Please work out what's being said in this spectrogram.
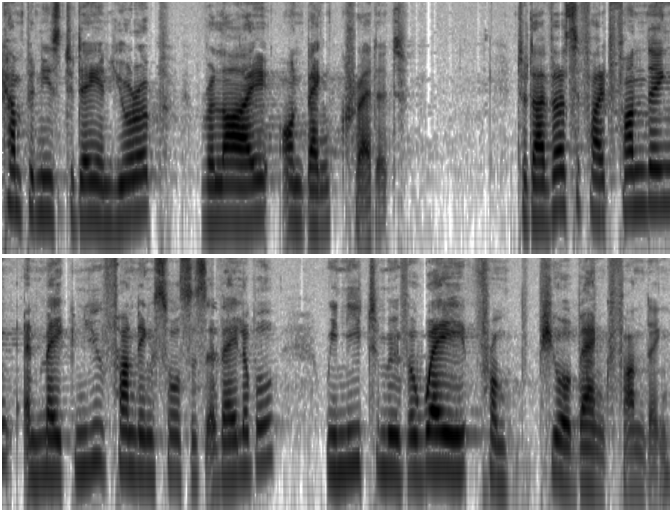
companies today in Europe rely on bank credit. To diversify funding and make new funding sources available, we need to move away from pure bank funding.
